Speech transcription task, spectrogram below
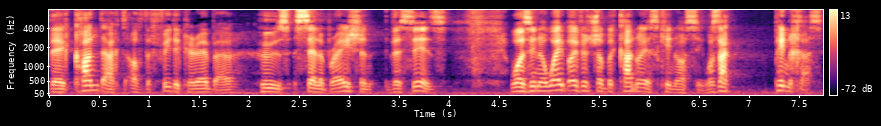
The conduct of the Frierdiker Rebbe, whose celebration this is, was in a way it was like Pinchas.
